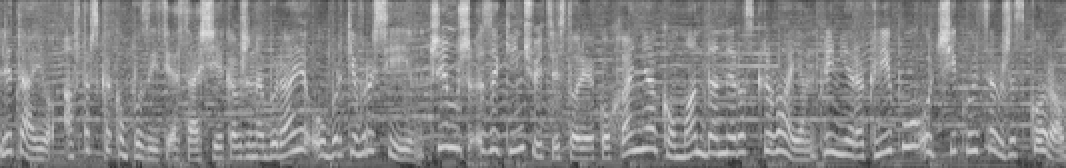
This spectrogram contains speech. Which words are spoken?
Літаю авторська композиція Саші, яка вже набирає обертів в Росії. Чим ж закінчується історія кохання, команда не розкриває. Прем'єра кліпу очікується вже скоро.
